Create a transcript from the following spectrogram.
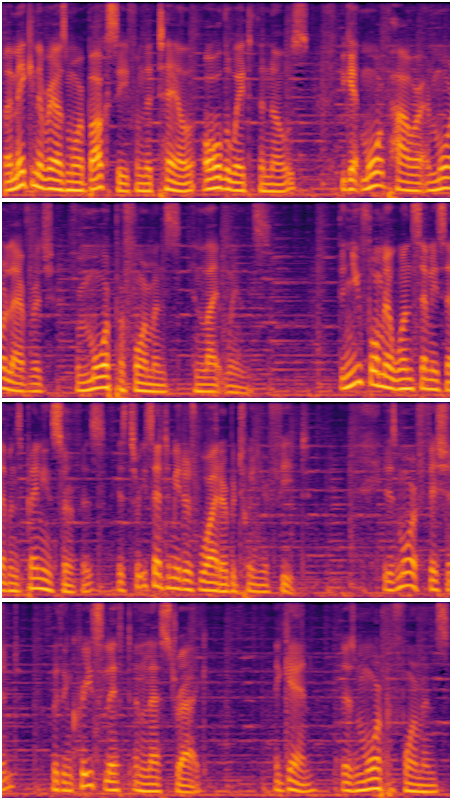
By making the rails more boxy from the tail all the way to the nose, you get more power and more leverage for more performance in light winds. The new Formula 177's planing surface is 3 centimeters wider between your feet. It is more efficient with increased lift and less drag. Again, there's more performance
